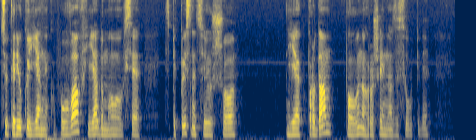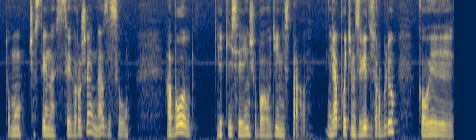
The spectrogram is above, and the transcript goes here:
Цю тарілку я не купував. Я домовився з підписницею, що як продам, половина грошей на ЗСУ піде. Тому частина з цих грошей на ЗСУ. Або якісь інші благодійні справи. Я потім звіт зроблю, коли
